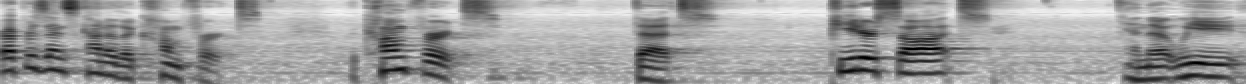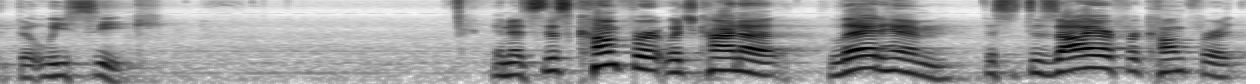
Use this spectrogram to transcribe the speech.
represents kind of the comfort, the comfort that Peter sought and that we, that we seek. And it's this comfort which kind of led him, this desire for comfort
